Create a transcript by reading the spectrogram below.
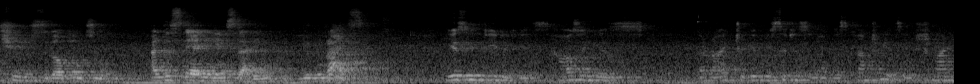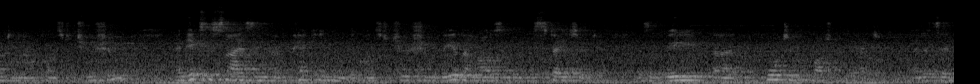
choose to go into understanding and studying human rights? Yes, indeed it is. Housing is a right to every citizen of this country. It's enshrined in our constitution. And exercising and unpacking the constitution where the housing is stated is a very uh, important part of that. And it's an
